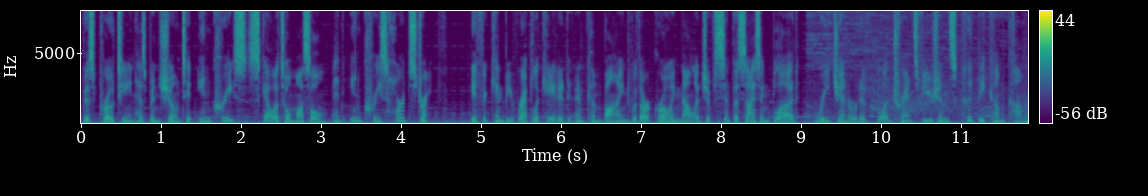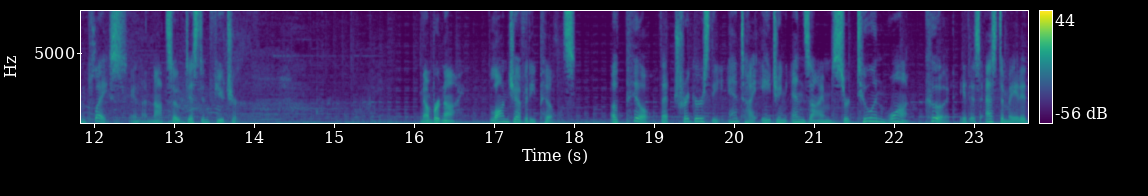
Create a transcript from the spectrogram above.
This protein has been shown to increase skeletal muscle and increase heart strength. If it can be replicated and combined with our growing knowledge of synthesizing blood, regenerative blood transfusions could become commonplace in the not so distant future. Number 9. Longevity pills. A pill that triggers the anti aging enzyme sirtuin 1 could, it is estimated,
